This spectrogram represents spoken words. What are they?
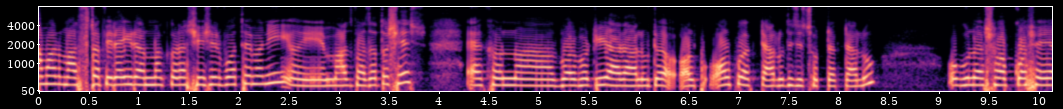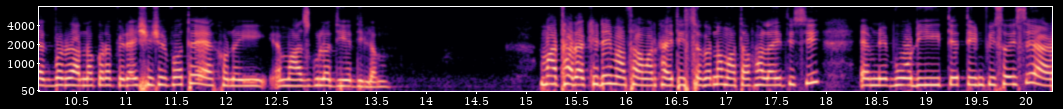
আমার মাছটা প্রায় রান্না করা শেষের পথে মানে মাছ ভাজা তো শেষ। এখন বরবটি আর আলুটা অল্প অল্প একটা আলু দিয়েছে, ছোট্ট একটা আলু। ওগুলো সব কষাই একবার রান্না করা প্রায় শেষের পথে, এখন ওই মাছগুলো দিয়ে দিলাম। মাথা রাখি নেই মাথা আমার খাইতে ইচ্ছা করে না, মাথা ফালাই দিছি। এমনি বডিতে তিন পিস হয়েছে আর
